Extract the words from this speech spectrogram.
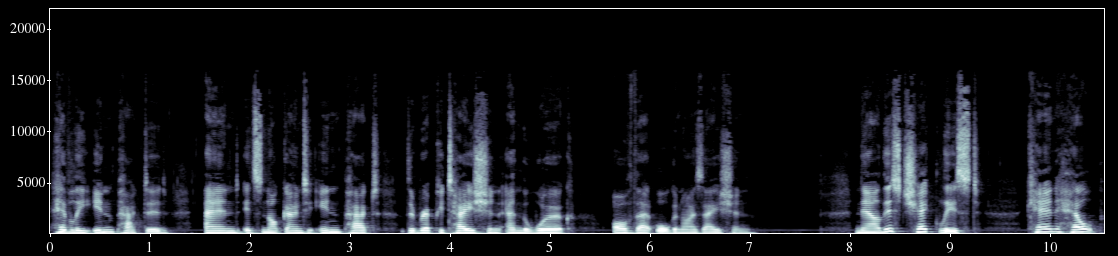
heavily impacted and it's not going to impact the reputation and the work of that organisation. Now, this checklist can help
